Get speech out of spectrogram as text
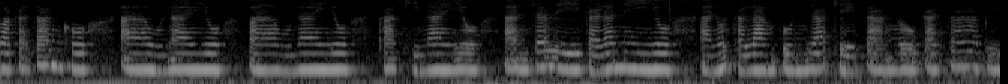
วกสังโฆอาหุนายโย ปาหุนายโยทักขินายโย อัญชลีกาลนีโย อนุตตลังปุญญเขตังโลกัสสาติ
